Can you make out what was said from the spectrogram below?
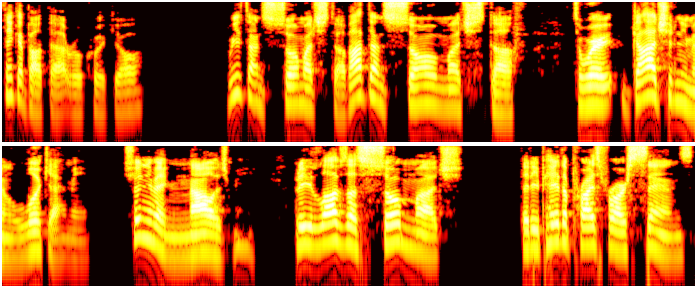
Think about that real quick, y'all. We've done so much stuff. I've done so much stuff to where God shouldn't even look at me, shouldn't even acknowledge me. But He loves us so much that He paid the price for our sins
